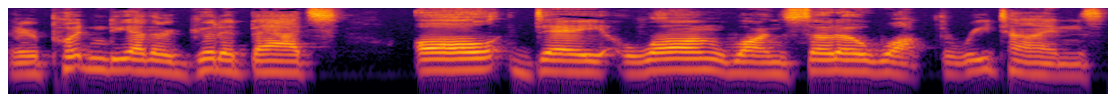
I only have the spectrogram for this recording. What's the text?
They're putting together good at bats all day long. Juan Soto walked three times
